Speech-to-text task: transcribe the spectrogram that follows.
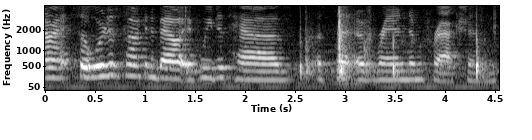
All right, so we're just talking about if we just have a set of random fractions.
